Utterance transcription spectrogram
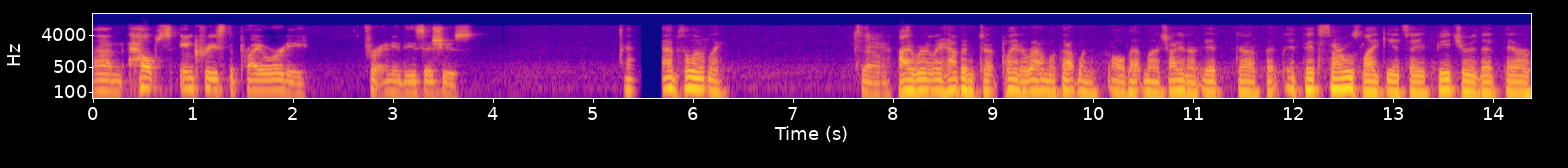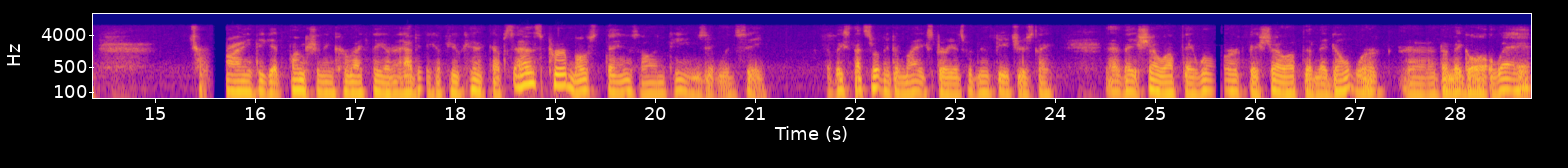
um, helps increase the priority for any of these issues. Absolutely. So I really haven't uh, played around with that one all that much either. It, uh, it, it sounds like it's a feature that they're trying to get functioning correctly or having a few hiccups, as per most things on Teams, it would seem. At least that's certainly been my experience with new features. They uh, they show up, they work, they show up, then they don't work, uh, then they go away,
